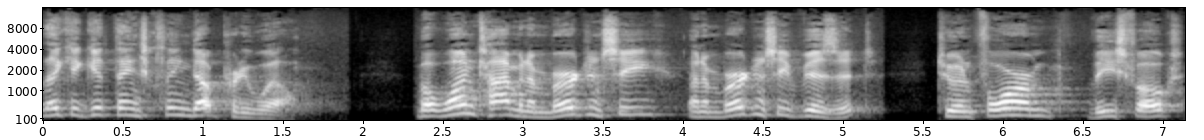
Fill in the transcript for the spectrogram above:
they could get things cleaned up pretty well. But one time, an emergency, an emergency visit to inform these folks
